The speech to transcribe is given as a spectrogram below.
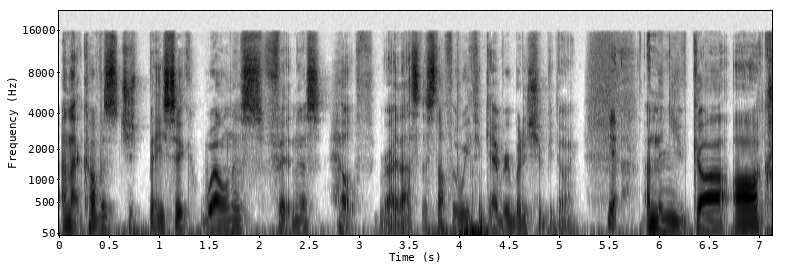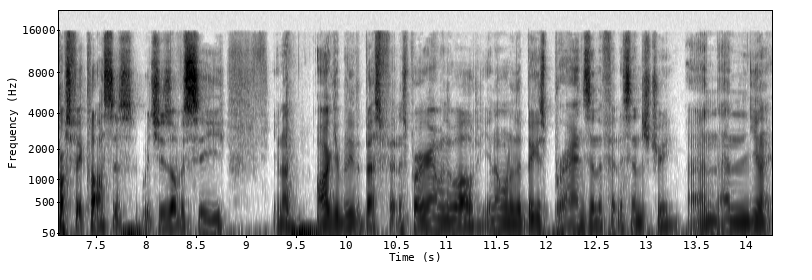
and that covers just basic wellness, fitness, health. Right, that's the stuff that we think everybody should be doing. Yeah. And then you've got our CrossFit classes, which is obviously, you know, arguably the best fitness program in the world. You know, one of the biggest brands in the fitness industry, and and you know,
